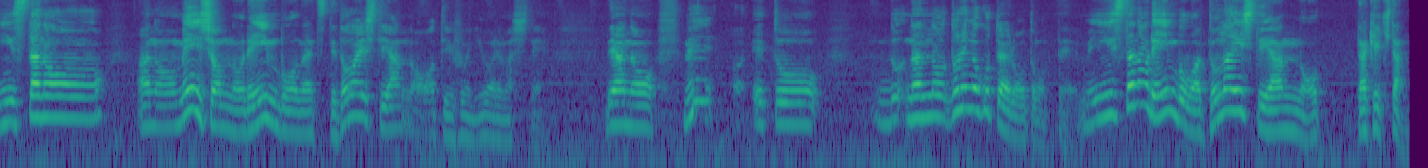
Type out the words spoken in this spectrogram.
のインスタのあのメンションのレインボーのやつってどないしてやんの？っていうふうに言われましてであのめえっとどなんのどれのことやろうと思ってインスタのレインボーはどないしてやんの？だけ来たんで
